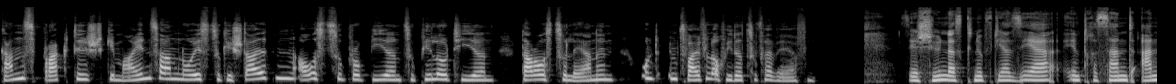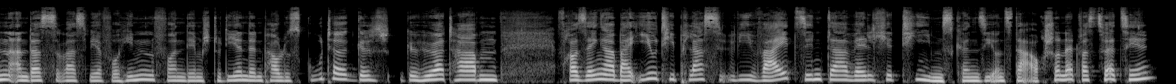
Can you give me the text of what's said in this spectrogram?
ganz praktisch gemeinsam Neues zu gestalten, auszuprobieren, zu pilotieren, daraus zu lernen und im Zweifel auch wieder zu verwerfen. Sehr schön, das knüpft ja sehr interessant an an das, was wir vorhin von dem Studierenden Paulus Guter ge gehört haben. Frau Sänger, bei IoT Plus, wie weit sind da welche Teams? Können Sie uns da auch schon etwas zu erzählen?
